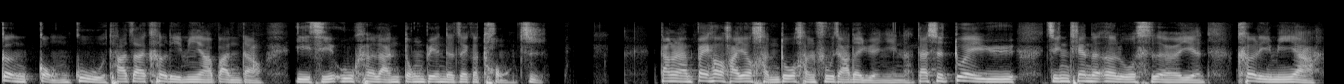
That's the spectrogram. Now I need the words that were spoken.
更巩固他在克里米亚半岛以及乌克兰东边的这个统治。当然背后还有很多很复杂的原因了，但是对于今天的俄罗斯而言，克里米亚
